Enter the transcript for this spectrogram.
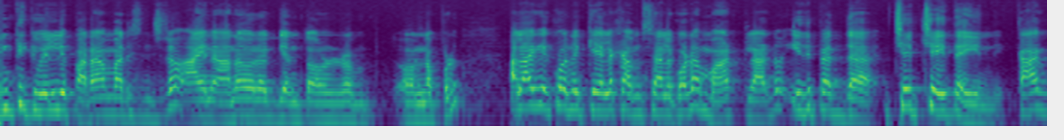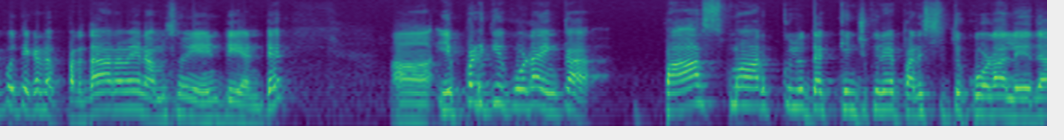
ఇంటికి వెళ్ళి పరామర్శించడం ఆయన అనారోగ్యంతో ఉండడం ఉన్నప్పుడు అలాగే కొన్ని కీలక అంశాలు కూడా మాట్లాడడం ఇది పెద్ద చర్చ అయితే అయింది. కాకపోతే ఇక్కడ ప్రధానమైన అంశం ఏంటి అంటే ఇప్పటికీ కూడా ఇంకా పాస్ మార్కులు దక్కించుకునే పరిస్థితి కూడా లేదా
